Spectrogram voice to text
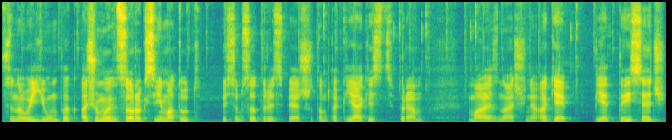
Це новий юмпик? А чому він 47, а тут 835? Що там так якість? Прям має значення. Окей, 5000.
